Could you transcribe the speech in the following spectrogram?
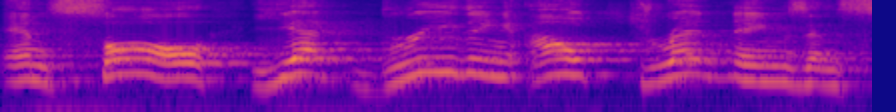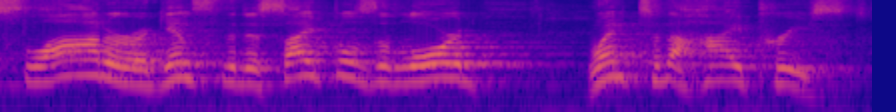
And Saul, yet breathing out threatenings and slaughter against the disciples of the Lord, went to the high priest.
